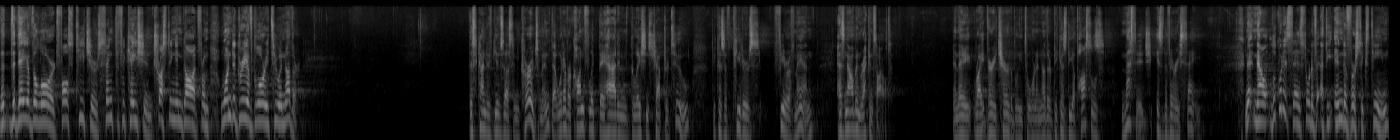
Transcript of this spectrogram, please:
the, the day of the Lord, false teachers, sanctification, trusting in God from one degree of glory to another. This kind of gives us encouragement that whatever conflict they had in Galatians chapter 2, because of Peter's fear of man, has now been reconciled. And they write very charitably to one another because the apostles' message is the very same. Now, look what it says sort of at the end of verse 16.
